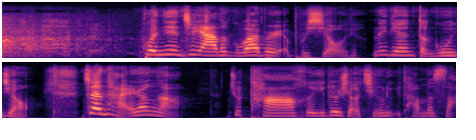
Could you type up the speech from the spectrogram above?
关键这丫头搁外边也不消停。那天等公交站台上啊，就他和一对小情侣，他们仨。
